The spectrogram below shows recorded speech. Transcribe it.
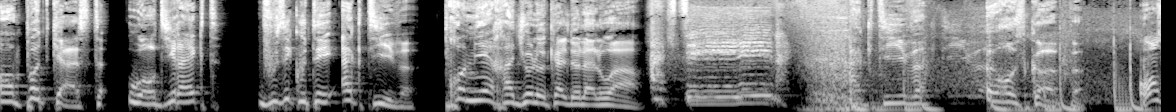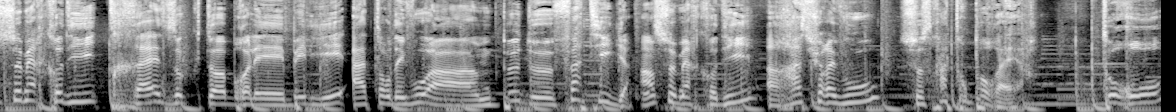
En podcast ou en direct, vous écoutez Active, première radio locale de la Loire. Active. Active, Horoscope. En ce mercredi 13 octobre, les béliers, attendez-vous à un peu de fatigue hein, ce mercredi. Rassurez-vous, ce sera temporaire. Taureau,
